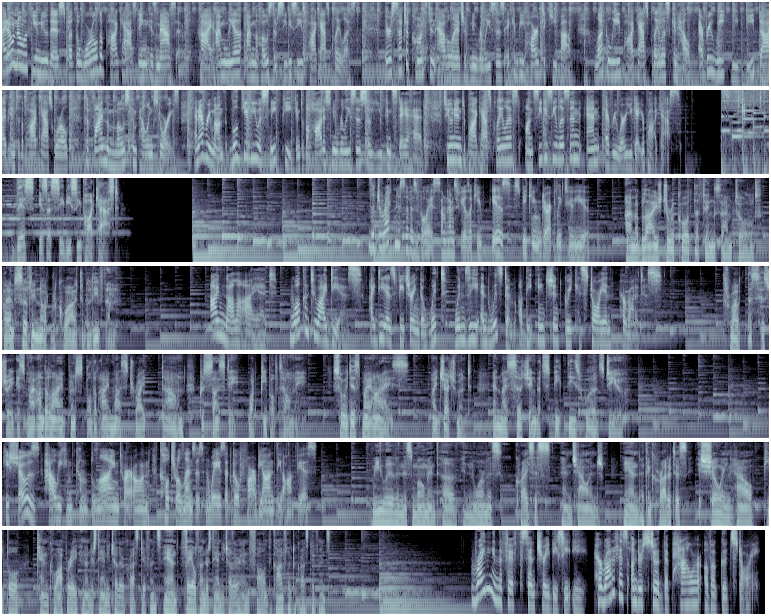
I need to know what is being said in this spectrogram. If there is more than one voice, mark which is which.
Speaker 1: I don't know if you knew this, but the world of podcasting is massive. Hi, I'm Leah. I'm the host of CBC's podcast playlist. There is such a constant avalanche of new releases, it can be hard to keep up. Luckily, Podcast Playlist can help. Every week, we deep dive into the podcast world to find the most compelling stories. And every month, we'll give you a sneak peek into the hottest new releases so you can stay ahead. Tune in to Podcast Playlist on CBC Listen and everywhere you get your podcasts.
Speaker 2: This is a CBC podcast.
Speaker 3: The directness of his voice sometimes feels like he is speaking directly to you.
Speaker 4: I'm obliged to record the things I'm told, but I'm certainly not required to believe them.
Speaker 5: I'm Nahlah Ayed. Welcome to Ideas. Ideas featuring the wit, whimsy, and wisdom of the ancient Greek historian Herodotus.
Speaker 4: Throughout this history, it's my underlying principle that I must write down precisely what people tell me. So it is my eyes, my judgment, and my searching that speak these words to you.
Speaker 3: He shows how we can become blind to our own cultural lenses in ways that go far beyond the obvious.
Speaker 6: We live in this moment of enormous crisis and challenge. And I think Herodotus is showing how people can cooperate and understand each other across difference and fail to understand each other and fall into conflict across difference.
Speaker 5: Writing in the 5th century BCE, Herodotus understood the power of a good story.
